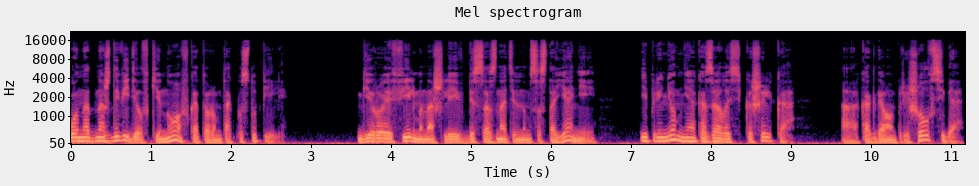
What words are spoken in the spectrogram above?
Он однажды видел в кино, в котором так поступили. Героя фильма нашли в бессознательном состоянии, и при нем не оказалось кошелька, а когда он пришел в себя,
